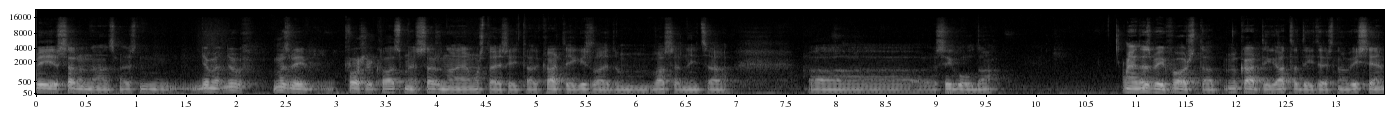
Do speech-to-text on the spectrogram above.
bija sarunāts. Mēs, nu, ja nu, mums bija forši klase, mēs sarunājām uztaisīt tādu kārtīgu izlaidumu vasarnīcā uh, Siguldā. Jā, tas bija forši. Tā nu, kārtīgi atvadīties no visiem.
